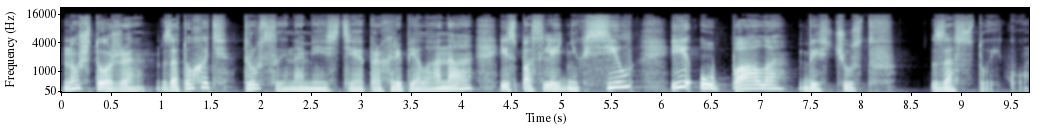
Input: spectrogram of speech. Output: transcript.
«Ну что же, зато хоть трусы на месте», — прохрипела она из последних сил и упала без чувств за стойку.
